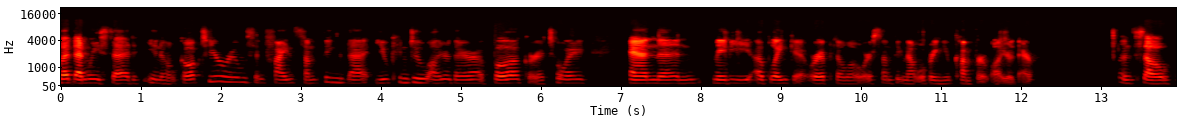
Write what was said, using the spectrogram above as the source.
but then we said, you know, go up to your rooms and find something that you can do while you're there a book or a toy, and then maybe a blanket or a pillow or something that will bring you comfort while you're there. And so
